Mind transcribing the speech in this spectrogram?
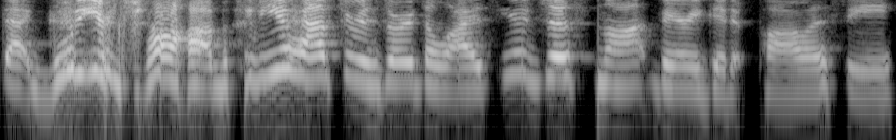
that good at your job. If you have to resort to lies, you're just not very good at policy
